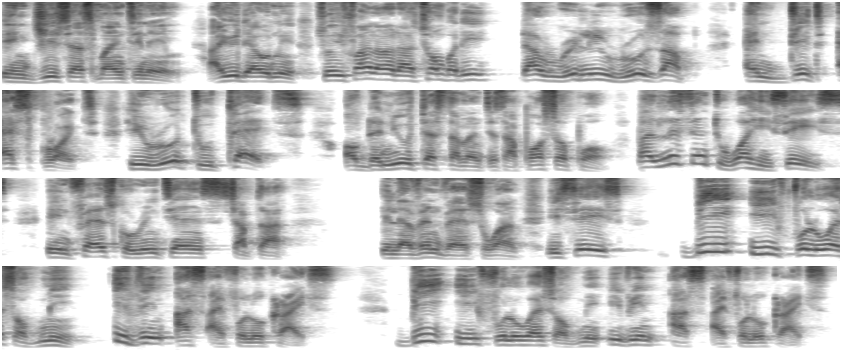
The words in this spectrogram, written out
in Jesus' mighty name. Are you there with me? So you find out that somebody that really rose up and did exploit. He wrote two thirds of the New Testament is Apostle Paul. But listen to what he says in First Corinthians chapter 11 verse 1. He says, be ye followers of me, even as I follow Christ. Be ye followers of me, even as I follow Christ.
